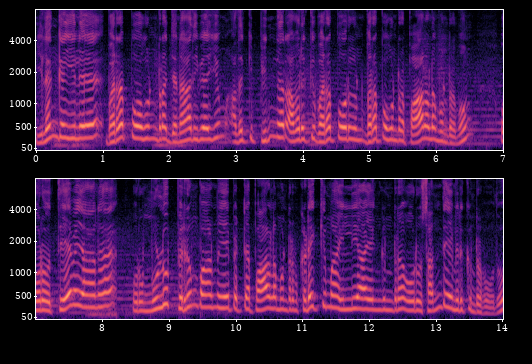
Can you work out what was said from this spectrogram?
இலங்கையிலே வரப்போகின்ற ஜனாதிபதியும் அதற்கு பின்னர் அவருக்கு வரப்போறு வரப்போகின்ற பாராளுமன்றமும் ஒரு தேவையான ஒரு முழு பெரும்பான்மையை பெற்ற பாராளுமன்றம் கிடைக்குமா இல்லையா என்கின்ற ஒரு சந்தேகம் இருக்கின்ற போது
